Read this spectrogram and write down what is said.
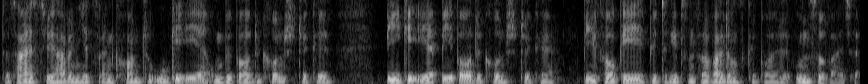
Das heißt, wir haben jetzt ein Konto UGR, unbebaute Grundstücke, BGR, bebaute Grundstücke, BVG, Betriebs- und Verwaltungsgebäude und so weiter.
